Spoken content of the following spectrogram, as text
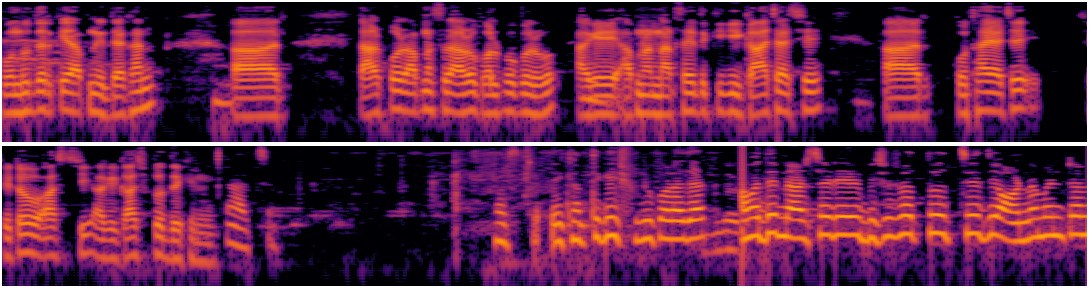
বন্ধুদেরকে আপনি দেখান। আর তারপর আপনার সাথে আরও গল্প করব। আগে আপনার নার্সারিতে কি কি গাছ আছে আর কোথায় আছে সেটাও আসছি। আগে গাছগুলো দেখে নিই। আচ্ছা। আচ্ছা এখান থেকেই শুরু করা যাক। আমাদের নার্সারির বিশেষত্ব হচ্ছে যে অর্নামেন্টাল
